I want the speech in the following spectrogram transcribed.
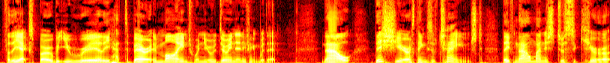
for the expo, but you really had to bear it in mind when you were doing anything with it. Now, this year things have changed. They've now managed to secure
